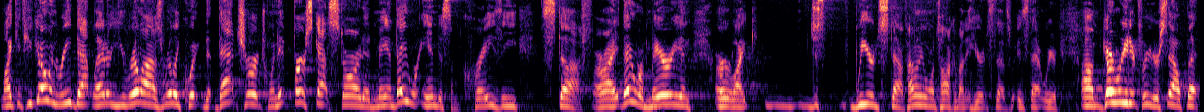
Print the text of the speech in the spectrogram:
Like, if you go and read that letter, you realize really quick that that church, when it first got started, man, they were into some crazy stuff, all right? They were marrying or like just weird stuff. I don't even want to talk about it here. It's that, it's that weird. Um, go read it for yourself. But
